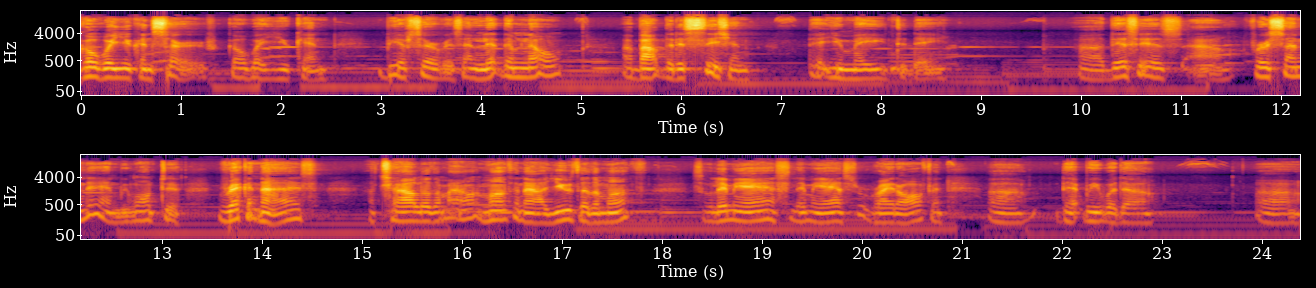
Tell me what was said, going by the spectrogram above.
Go where you can serve. Go where you can be of service and let them know about the decision that you made today. Uh, this is our first Sunday, and we want to recognize a child of the month and our youth of the month. So let me ask, let me ask right off, and uh, that we would. Uh, uh,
